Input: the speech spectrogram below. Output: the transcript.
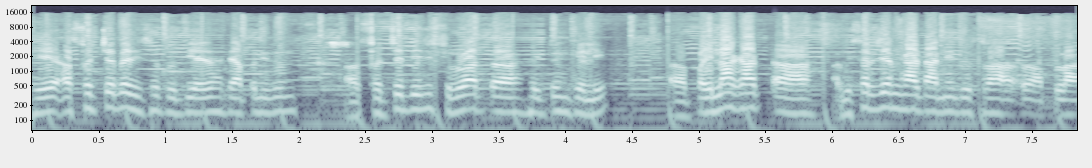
हे अस्वच्छता दिसत होती. यासाठी आपण इथून स्वच्छतेची सुरुवात इथून केली. पहिला घाट विसर्जन घाट आणि दुसरा आपला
